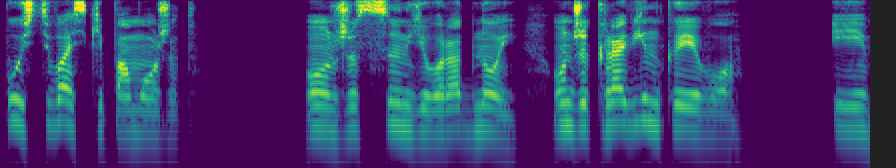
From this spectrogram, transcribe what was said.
Пусть Ваське поможет. Он же сын его родной, он же кровинка его. И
